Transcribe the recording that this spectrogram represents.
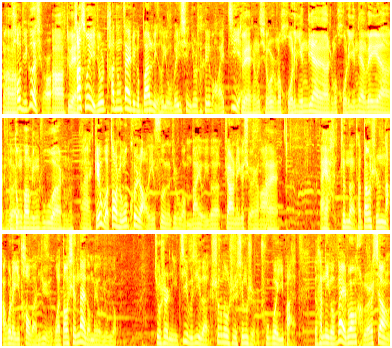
啊好几个球。啊，对。他所以就是他能在这个班里头有微信，就是他可以往外借。对，什么球，什么火力银电啊，什么火力银电 V 啊，什么东方明珠啊，什么，哎，给我造成过困扰的一次呢，就是我们班有一个这样的一个学生啊，哎，哎呀，真的，他当时拿过来一套玩具，我到现在都没有拥有。就是你记不记得《圣斗士星矢》出过一盘，就它那个外装盒像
